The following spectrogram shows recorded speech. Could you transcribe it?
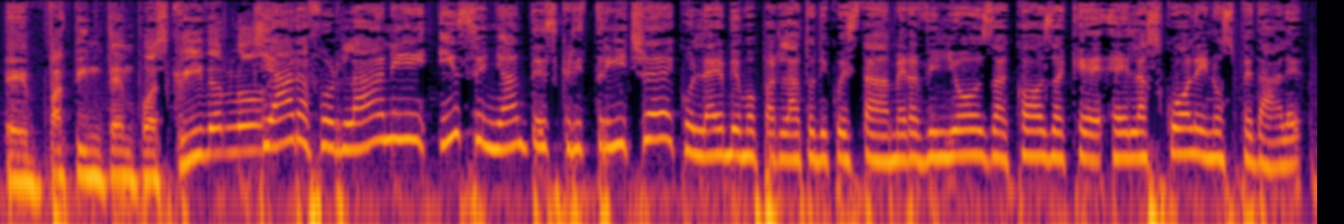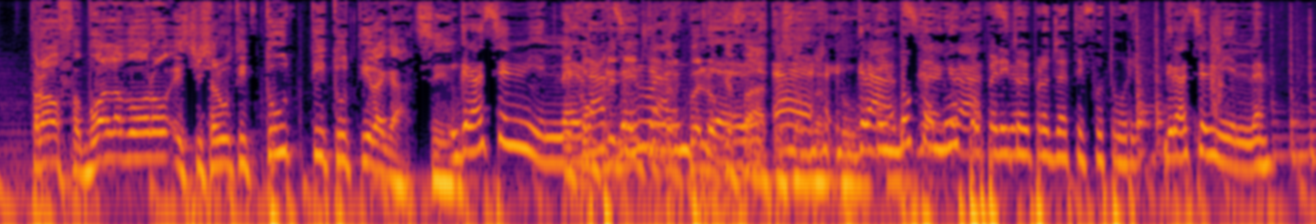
eh, fatto in tempo a scriverlo. Chiara Forlani, insegnante e scrittrice, con lei abbiamo parlato di questa meravigliosa cosa che è la scuola in ospedale. Prof, buon lavoro e ci saluti tutti, tutti i ragazzi. Grazie mille. E complimenti grazie per quello che fate, soprattutto. grazie, in bocca al lupo grazie. per i tuoi progetti futuri. Grazie mille.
